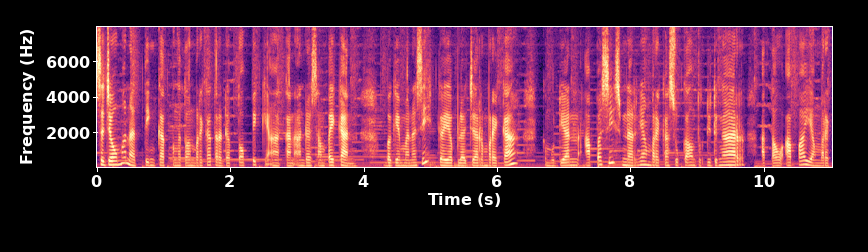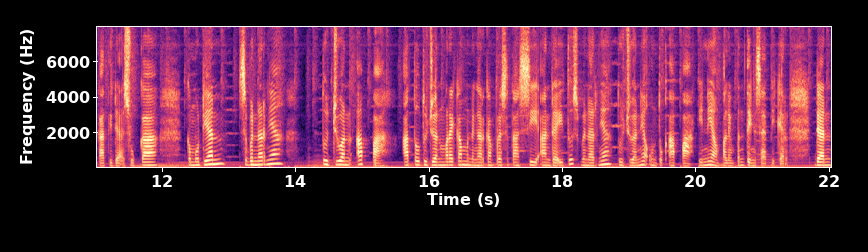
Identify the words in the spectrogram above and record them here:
sejauh mana tingkat pengetahuan mereka terhadap topik yang akan Anda sampaikan. Bagaimana sih gaya belajar mereka? Kemudian apa sih sebenarnya yang mereka suka untuk didengar atau apa yang mereka tidak suka? Kemudian sebenarnya tujuan apa atau tujuan mereka mendengarkan presentasi Anda itu sebenarnya tujuannya untuk apa? Ini yang paling penting saya pikir. Dan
